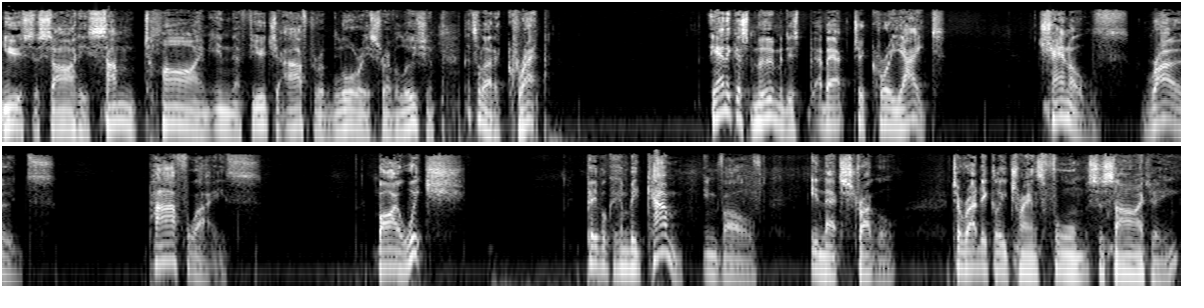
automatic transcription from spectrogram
new society sometime in the future after a glorious revolution. That's a load of crap. The anarchist movement is about to create channels, roads, pathways by which people can become involved in that struggle to radically transform society.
